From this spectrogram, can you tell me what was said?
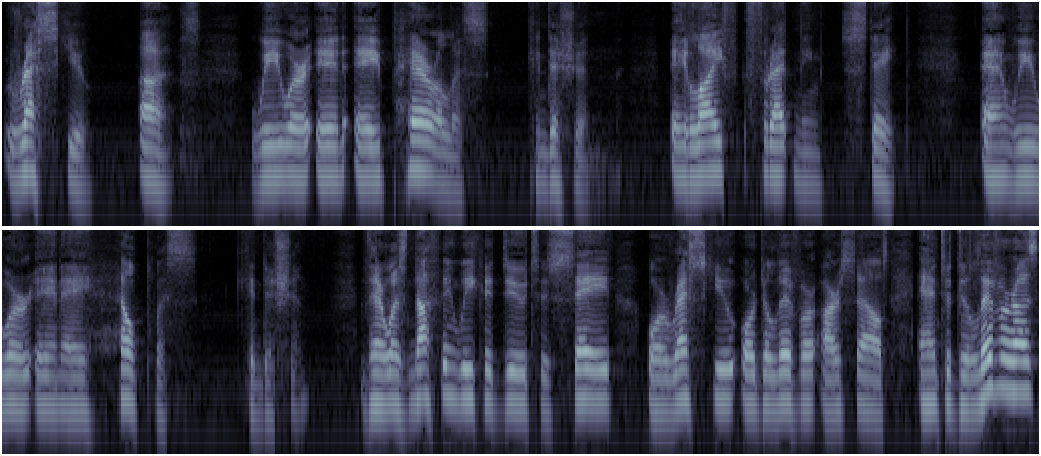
rescue us. We were in a perilous condition, a life threatening state, and we were in a helpless condition. There was nothing we could do to save or rescue or deliver ourselves. And to deliver us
